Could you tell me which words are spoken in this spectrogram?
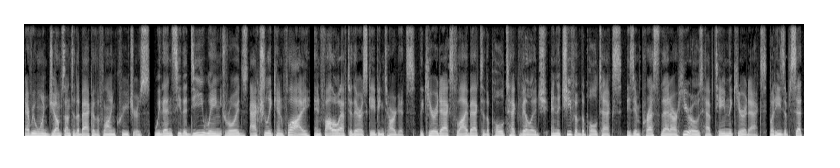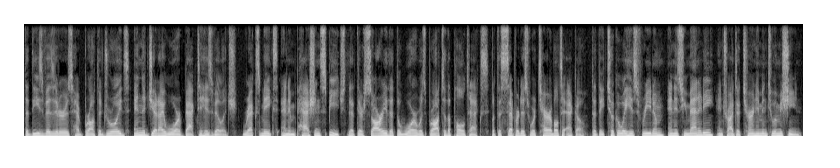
everyone jumps onto the back of the flying creatures. We then see the D-Wing droids actually can fly and follow after their escaping targets. The Keeradaks fly back to the Poletec village, and the chief of the Poletecs is impressed that our heroes have tamed the Keeradaks, but he's upset that these visitors have brought the droids and the Jedi War back to his village. Rex makes an impassioned speech that they're sorry that the war was brought to the Poletecs, but the Separatists were terrible to Echo, that they took away his freedom and his humanity and tried to turn him into a machine.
